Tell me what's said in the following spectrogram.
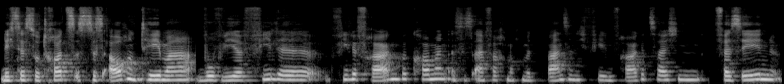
Nichtsdestotrotz ist es auch ein Thema, wo wir viele, viele Fragen bekommen. Es ist einfach noch mit wahnsinnig vielen Fragezeichen versehen.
